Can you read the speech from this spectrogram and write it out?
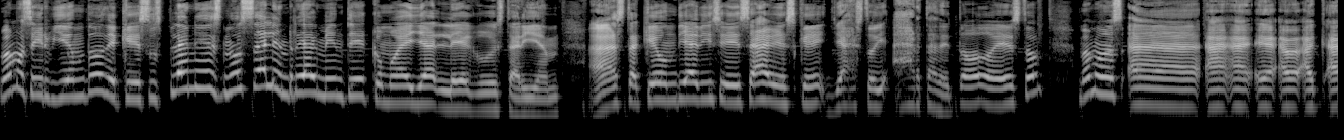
vamos a ir viendo de que sus planes no salen realmente como a ella le gustarían. Hasta que un día dice, ¿sabes que Ya estoy harta de todo esto. Vamos a, a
